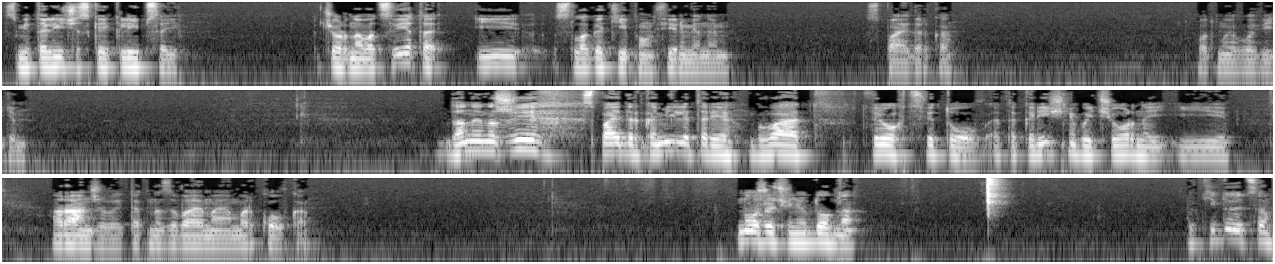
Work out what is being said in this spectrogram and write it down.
с металлической клипсой черного цвета и с логотипом фирменным Спайдерка. Вот мы его видим. Данные ножи Спайдерка Military бывают трех цветов. Это коричневый, черный и оранжевый, так называемая морковка. Нож очень удобно выкидывается.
